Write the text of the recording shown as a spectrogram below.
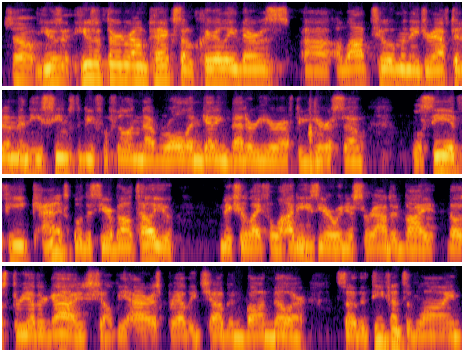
So he was a, he was a third round pick, so clearly there's uh, a lot to him when they drafted him, and he seems to be fulfilling that role and getting better year after year. So we'll see if he can explode this year. But I'll tell you, makes your life a lot easier when you're surrounded by those three other guys: Shelby Harris, Bradley Chubb, and Von Miller. So the defensive line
